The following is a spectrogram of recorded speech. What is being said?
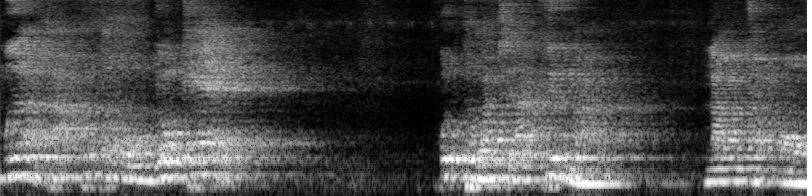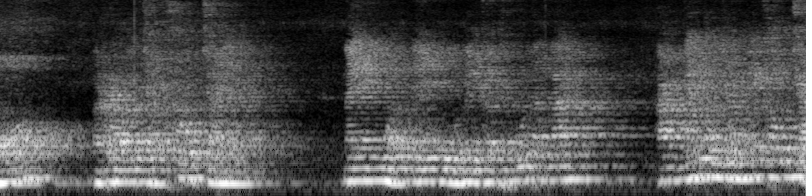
เมื่อพระพุทธองค์ยกแค่ พุทธวจนะขึ้นมา เราจะอ๋อเราจะเข้าใจ ในหมวดในหมู่ในกระทู้นั้นๆหากนั้นเรายังไม่เข้าใจ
